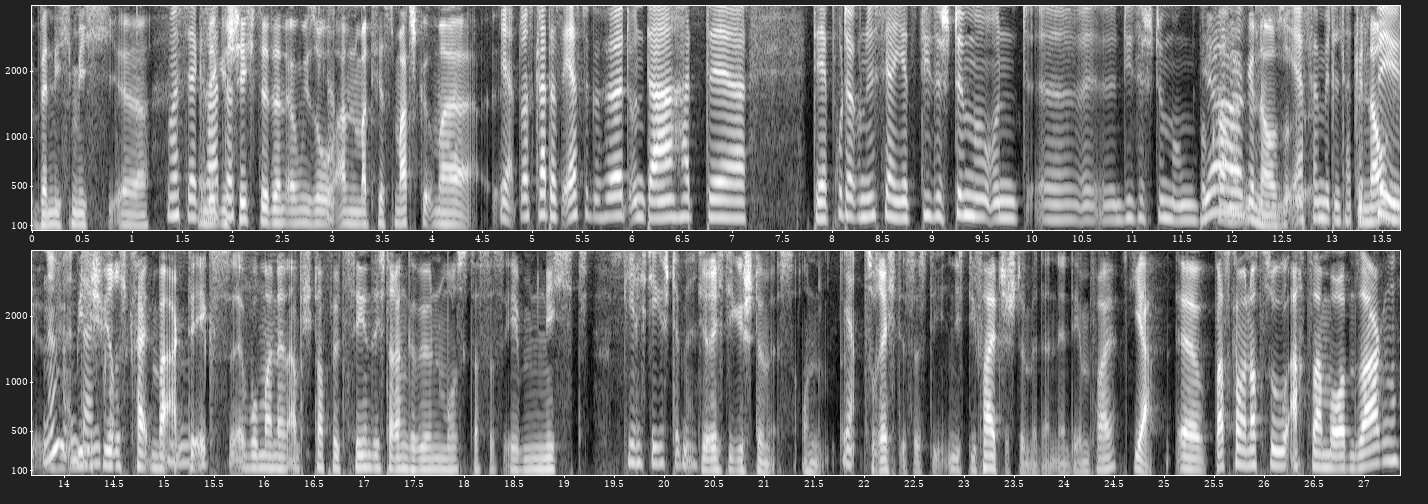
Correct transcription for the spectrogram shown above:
wenn ich mich äh, ja in der gerade das- Geschichte dann irgendwie so Ja. an Matthias Matschke immer Ja, du hast gerade das erste gehört und da hat der, der Protagonist ja jetzt diese Stimme und äh, diese Stimmung bekommen, Ja, genau. die so, er vermittelt hat. Genau das Bild, ne? wie, wie die Kopf. Schwierigkeiten bei Akte X, äh, wo man dann ab Staffel 10 sich daran gewöhnen muss, dass es eben nicht Die richtige Stimme. die richtige Stimme ist. Und Ja. zu Recht ist es die, nicht die falsche Stimme dann in dem Fall. Ja, äh, was kann man noch zu achtsamen Morden sagen?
